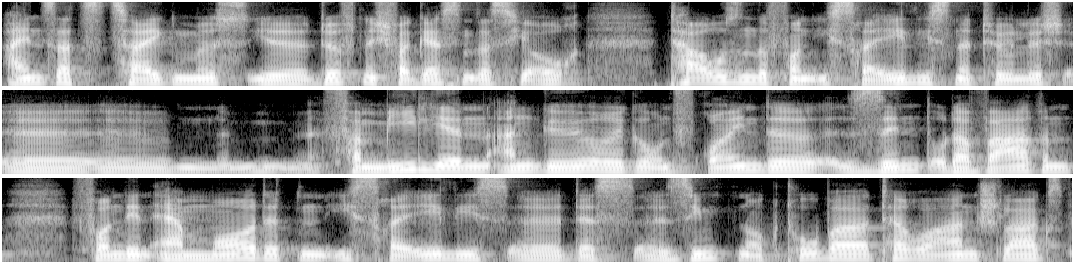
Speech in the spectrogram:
Einsatz zeigen muss. Ihr dürft nicht vergessen, dass hier auch Tausende von Israelis natürlich äh, äh, Familien, Angehörige und Freunde sind oder waren von den ermordeten Israelis äh, des äh, 7. Oktober Terroranschlags äh,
